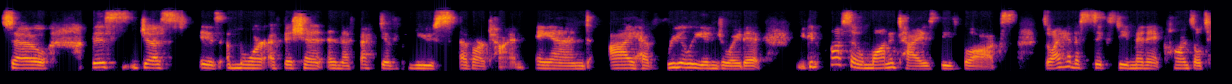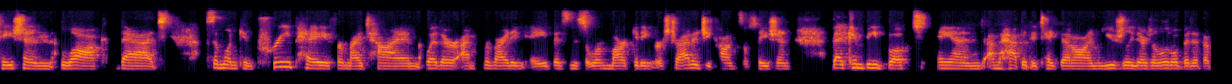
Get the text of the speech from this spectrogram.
So this just is a more efficient and effective use of our time. And I have really enjoyed it. You can also monetize these blocks. So I have a 60 minute consultation block that someone can prepay for my time, whether I'm providing a business or marketing or strategy consultation that can be booked. And I'm happy to take that on. Usually there's a little bit of a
